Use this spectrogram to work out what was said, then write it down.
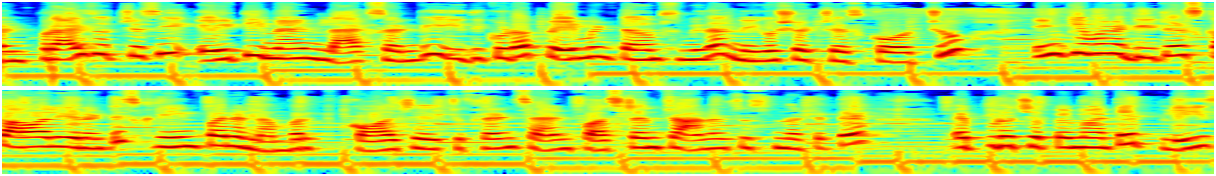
అండ్ ప్రైస్ వచ్చేసి ఎయిటీ నైన్ ల్యాక్స్ అండి. ఇది కూడా పేమెంట్ టర్మ్స్ మీద నెగోషియేట్ చేసుకోవచ్చు. ఇంకేమైనా డీటెయిల్స్ కావాలి అని అంటే స్క్రీన్ పైన నంబర్కి కాల్ చేయొచ్చు friends and first time channel చూస్తున్నట్టయితే ఎప్పుడు చెప్పే మాటే please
